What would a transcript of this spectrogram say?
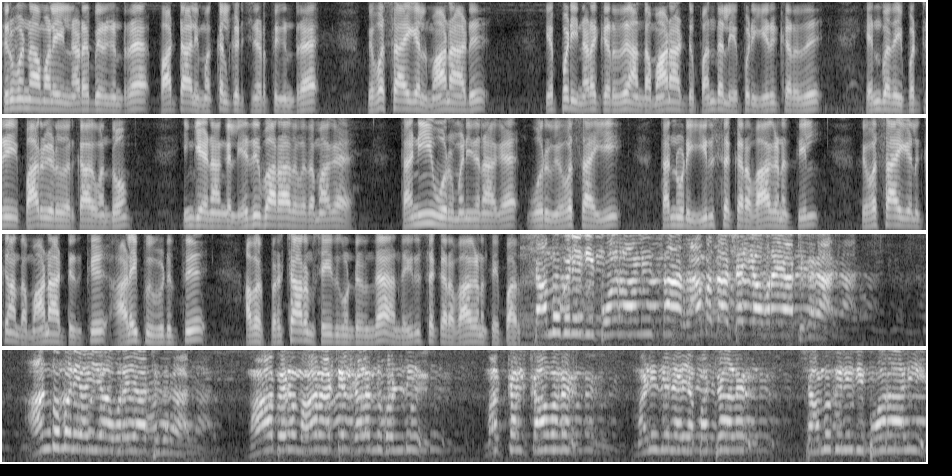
திருவண்ணாமலையில் நடைபெறுகின்ற பாட்டாளி மக்கள் கட்சி நடத்துகின்ற விவசாயிகள் மாநாடு எப்படி நடக்கிறது அந்த மாநாட்டு பந்தல் எப்படி இருக்கிறது என்பதை பற்றி பார்வையிடுவதற்காக வந்தோம். இங்கே நாங்கள் எதிர்பாராத விதமாக தனி ஒரு மனிதனாக ஒரு விவசாயி தன்னுடைய இருசக்கர வாகனத்தில் விவசாயிகளுக்கு அந்த மாநாட்டிற்கு அழைப்பு விடுத்து அவர் பிரச்சாரம் செய்து கொண்டிருந்த அந்த இருசக்கர வாகனத்தை பார்த்து சமூக நீதி போராளி ராமதாஸ் ஐயா உரையாற்றுகிறார். அன்புமணி ஐயா உரையாற்றுகிறார். மாபெரும் மாநாட்டில் கலந்து கொண்டு மக்கள் காவலர் மனிதநேய பற்றாளர் சமூக நீதி போராளி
